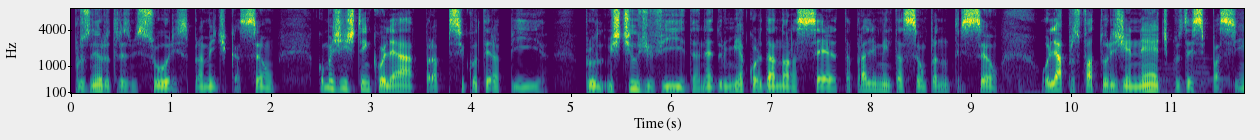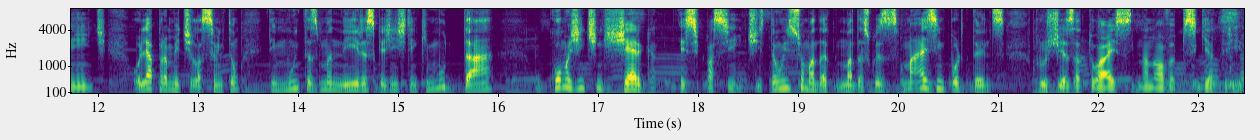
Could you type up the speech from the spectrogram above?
para os neurotransmissores, para a medicação, como a gente tem que olhar para a psicoterapia, para o estilo de vida, né? dormir acordar na hora certa, para alimentação, para nutrição, olhar para os fatores genéticos desse paciente, olhar para a metilação. Então, tem muitas maneiras que a gente tem que mudar como a gente enxerga esse paciente. Então, isso é uma, da, uma das coisas mais importantes para os dias atuais na nova psiquiatria.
